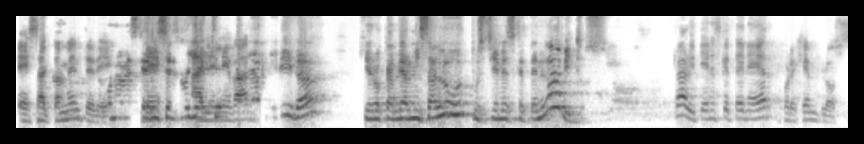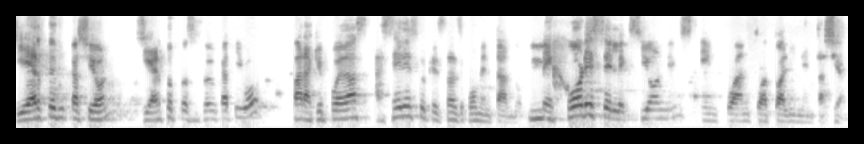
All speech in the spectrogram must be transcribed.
Exactamente. De, Una vez que dices, oye, quiero elevar... cambiar mi vida, quiero cambiar mi salud, pues tienes que tener hábitos. Claro, y tienes que tener, por ejemplo, cierta educación, cierto proceso educativo para que puedas hacer esto que estás comentando. Mejores elecciones en cuanto a tu alimentación.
